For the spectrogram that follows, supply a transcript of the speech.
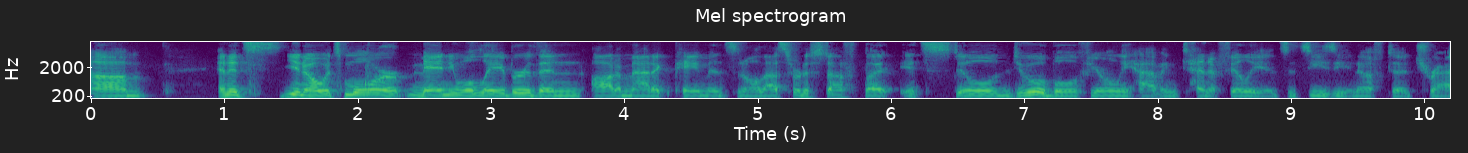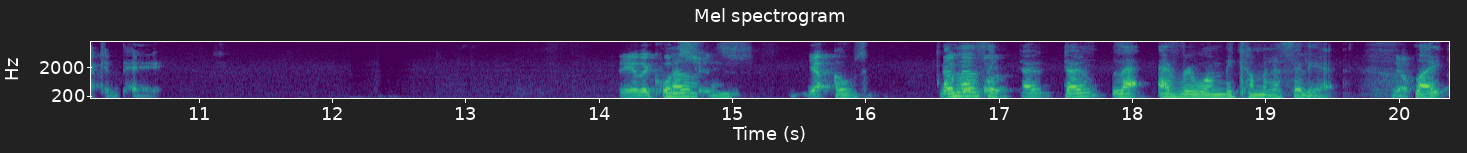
Um, and it's you know it's more manual labor than automatic payments and all that sort of stuff, but it's still doable if you're only having ten affiliates. It's easy enough to track and pay. Any other Another questions? Oh, No, another thing, don't don't let everyone become an affiliate. No. Like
